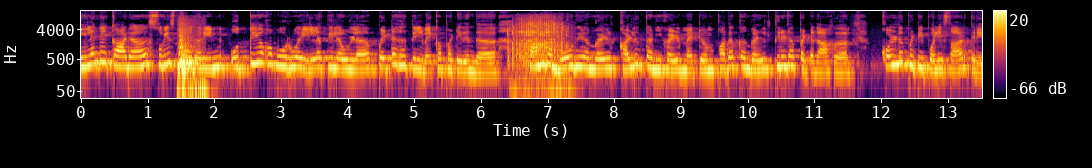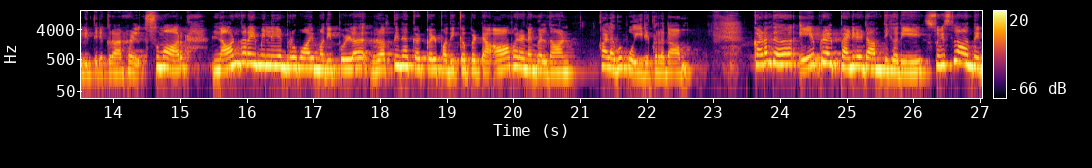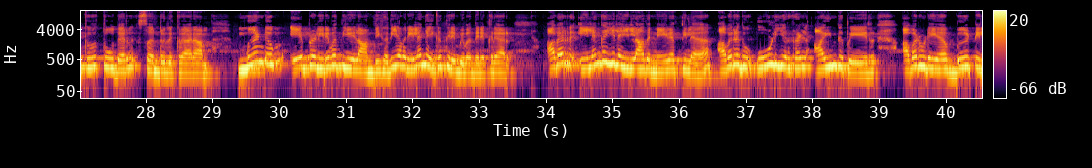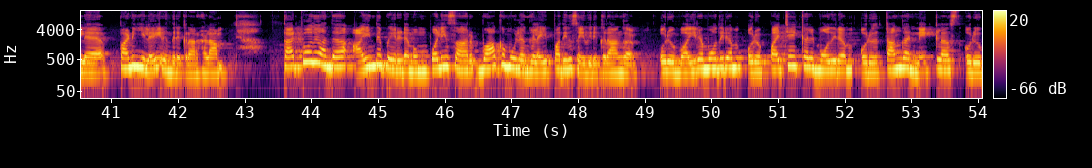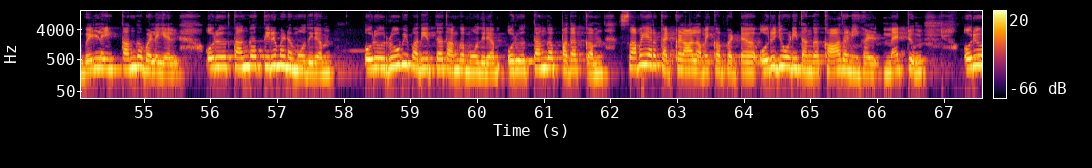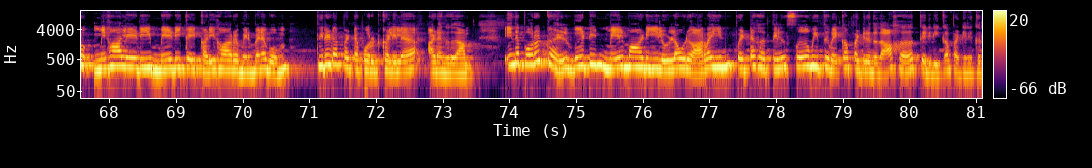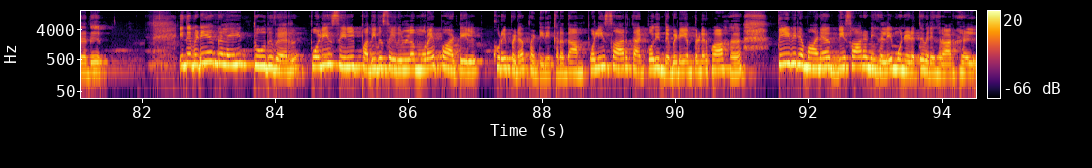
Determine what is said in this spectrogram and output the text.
இலங்கைக்கான சுவிஸ் தூதரின் உத்தியோகபூர்வ இல்லத்தில் உள்ள பெட்டகத்தில் வைக்கப்பட்டிருந்த தங்க மோதிரங்கள் கழுத்தணிகள் மற்றும் பதக்கங்கள் திருடப்பட்டதாக கொள்ளுப்பட்டி போலீசார் தெரிவித்திருக்கிறார்கள். சுமார் நான்கரை மில்லியன் ரூபாய் மதிப்புள்ள ரத்தின கற்கள் பதிக்கப்பட்ட ஆபரணங்கள் தான் களவு போயிருக்கிறதாம். கடந்த ஏப்ரல் பன்னிரெண்டாம் திகதி சுவிட்சர்லாந்திற்கு தூதர் சென்றிருக்கிறாராம். மீண்டும் ஏப்ரல் இருபத்தி ஏழாம் திகதி அவர் இலங்கைக்கு திரும்பி வந்திருக்கிறார். அவர் இலங்கையில் இல்லாத நேரத்தில் அவரது ஊழியர்கள் ஐந்து பேர் அவருடைய வீட்டில் பணியில் இருந்திருக்கிறார்களாம். தற்போது அந்த ஐந்து பேரிடமும் போலீசார் வாக்குமூலங்களை பதிவு செய்திருக்கிறாங்க. ஒரு வைர மோதிரம் ஒரு பச்சைக்கல் மோதிரம் ஒரு தங்க நெக்லஸ் ஒரு வெள்ளை தங்க வளையல் ஒரு தங்க திருமண மோதிரம் ஒரு ரூபி பதித்த தங்க மோதிரம் ஒரு தங்க பதக்கம் சமையற் கற்களால் அமைக்கப்பட்ட ஒரு ஜோடி தங்க காதணிகள் மற்றும் ஒரு மெகாலேடி மேடிக்கை கடிகாரம் என்பனவும் திருடப்பட்ட பொருட்களில் அடங்குதாம். இந்த பொருட்கள் வீட்டின் மேல் மாடியில் உள்ள ஒரு அறையின் பெட்டகத்தில் சேமித்து வைக்கப்பட்டிருந்ததாக தெரிவிக்கப்பட்டிருக்கிறது. இந்த விடயங்களை தூதுவர் போலீஸில் பதிவு செய்துள்ள முறைப்பாட்டில் குறிப்பிடப்பட்டிருக்கிறதாம். போலீசார் தற்போது இந்த விடயம் தொடர்பாக தீவிரமான விசாரணைகளை முன்னெடுத்து வருகிறார்கள்.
